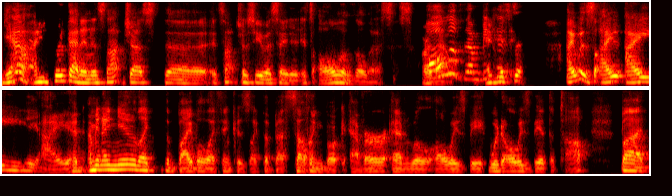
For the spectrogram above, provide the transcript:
yeah, I heard that, and it's not just the, it's not just USA, it's all of the lists. all that of them because I was I I I had I mean I knew like the Bible I think is like the best selling book ever and will always be would always be at the top but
